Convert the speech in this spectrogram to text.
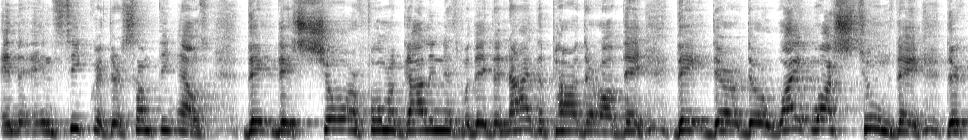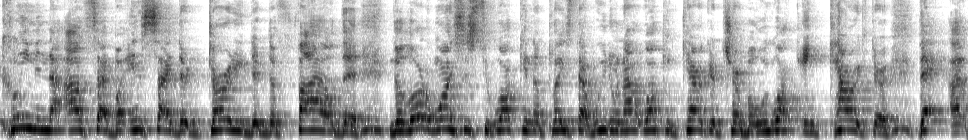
in, in, secret there's something else. They, they show a form of godliness, but they deny the power thereof. They, they, they're, they're whitewashed tombs. They, they're clean in the outside, but inside they're dirty, they're defiled. The, the Lord wants us to walk in a place that we do not walk in caricature, but we walk in character, that, uh,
